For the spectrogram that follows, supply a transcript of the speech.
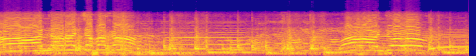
waaw waaw Nara Njafarka waaw waaw Ndiolo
